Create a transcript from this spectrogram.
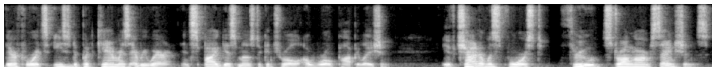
Therefore, it's easy to put cameras everywhere and spy gizmos to control a world population. If China was forced through strong arm sanctions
